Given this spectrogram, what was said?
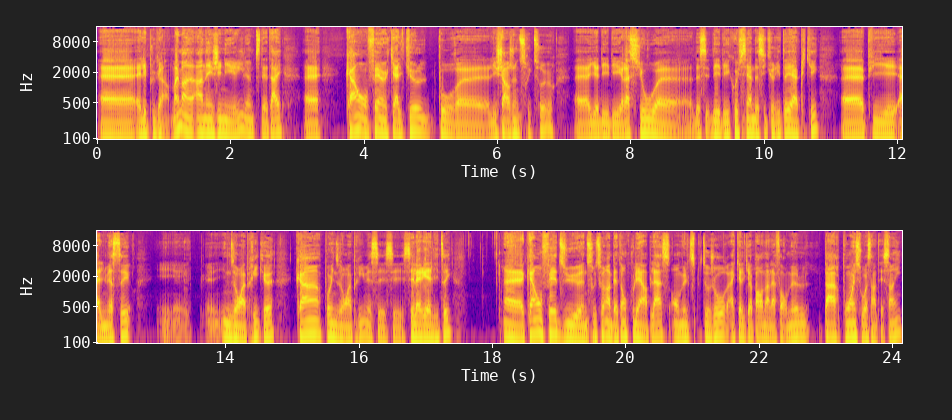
elle est plus grande. Même en, en ingénierie, là, un petit détail, quand on fait un calcul pour euh, les charges d'une structure, euh, il y a des, ratios, euh, des, coefficients de sécurité à appliquer. Puis à l'université, ils nous ont appris que quand, pas ils nous ont appris, mais c'est- la réalité, quand on fait une structure en béton coulé en place, on multiplie toujours à quelque part dans la formule par 0.65.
